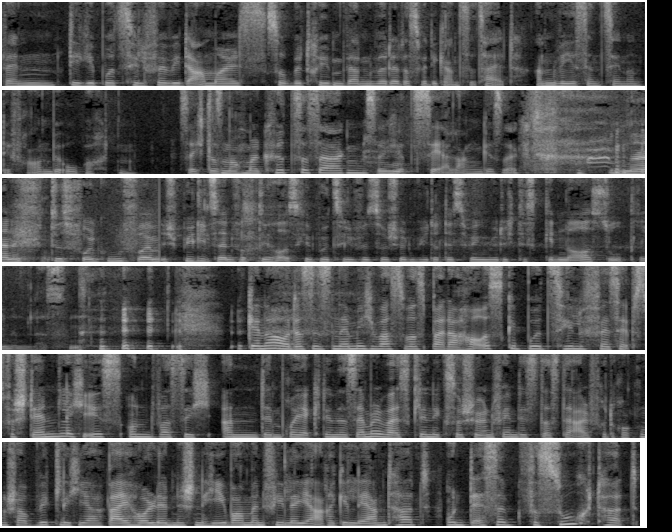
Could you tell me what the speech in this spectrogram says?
wenn die Geburtshilfe wie damals so betrieben werden würde, dass wir die ganze Zeit anwesend sind und die Frauen beobachten. Soll ich das nochmal kürzer sagen? Das habe ich jetzt sehr lang gesagt. Nein, ich finde das voll gut. Vor allem spiegelt es einfach die Hausgeburtshilfe so schön wieder. Deswegen würde ich das genau so drinnen lassen. genau, das ist nämlich was, was bei der Hausgeburtshilfe selbstverständlich ist. Und was ich an dem Projekt in der Semmelweis Klinik so schön finde, ist, dass der Alfred Rockenschaub wirklich ja bei holländischen Hebammen viele Jahre gelernt hat und deshalb versucht hat,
